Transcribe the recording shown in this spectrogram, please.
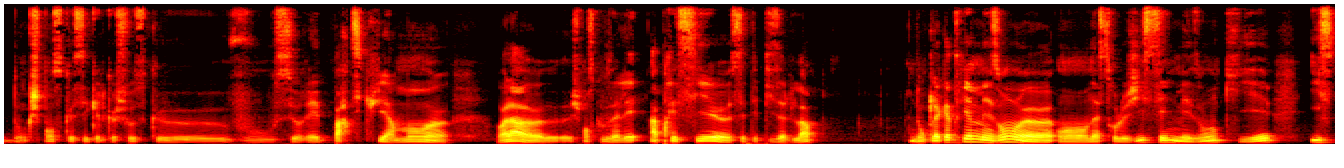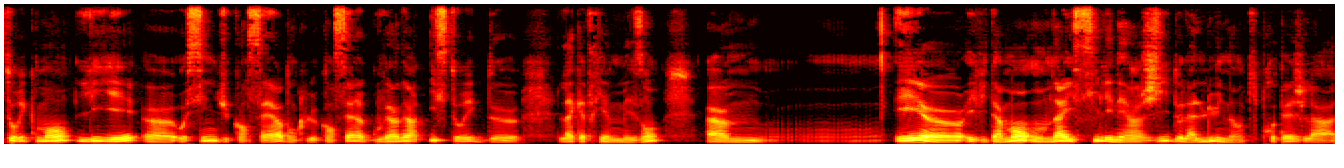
donc je pense que c'est quelque chose que vous serez particulièrement... Euh, voilà, euh, je pense que vous allez apprécier cet épisode-là. Donc la quatrième maison en astrologie, c'est une maison qui est historiquement liée au signe du cancer. Donc le cancer, gouverneur historique de la quatrième maison. Et euh, évidemment, on a ici l'énergie de la lune hein, qui protège la,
